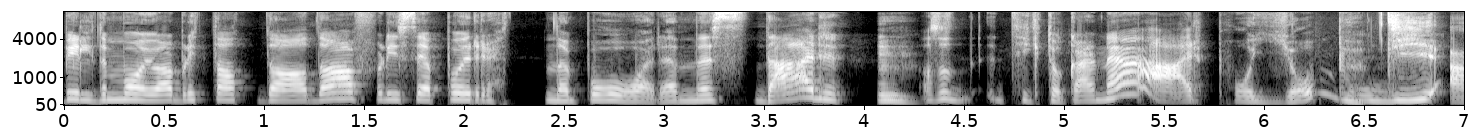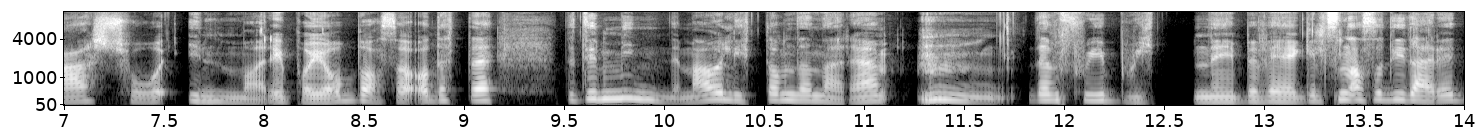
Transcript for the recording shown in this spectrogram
bildet må jo ha blitt tatt da og da, for de ser på røttene på håret hennes der. Mm. Altså, tiktokerne er på jobb. De er så innmari på jobb, altså. Og dette, dette minner meg jo litt om den derre Den Free Britney-bevegelsen. Altså de derre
